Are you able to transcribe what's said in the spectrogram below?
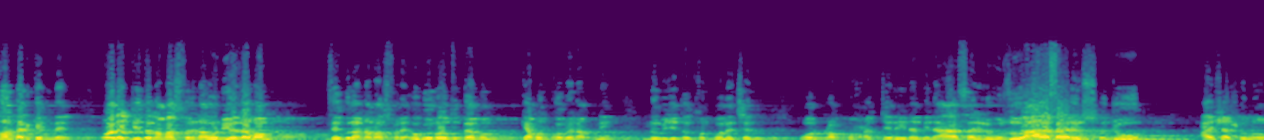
করবেন কেমনে? অনেকেই তো নামাজ পড়ে না, অডিও যেমন, যেগুলা নামাজ পড়ে, ওগুলোও তো তেমন। কেমন করবেন আপনি? নবীজি তখন বলেছেন ওর রব মুহাজ্জালিনা মিন আসারিল উযু আসারিল সুজুদ। আয়েশা, শুনো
